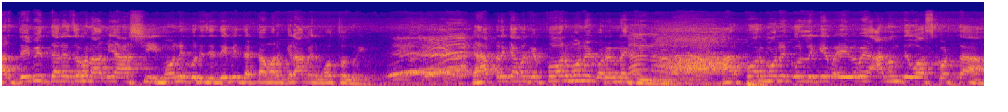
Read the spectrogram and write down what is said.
আর দেবীর দ্বারে যখন আমি আসি, মনে করি যে দেবীর দ্বারটা আমার গ্রামের মতো নই। আপনারা কি আমাকে পর মনে করেন নাকি? আর পর মনে করলে কি এইভাবে আনন্দে ওয়াজ করতাম?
